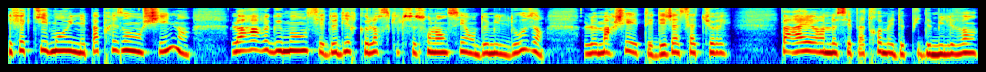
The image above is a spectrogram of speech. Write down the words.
Effectivement, il n'est pas présent en Chine. Leur argument, c'est de dire que lorsqu'ils se sont lancés en 2012, le marché était déjà saturé. Par ailleurs, on ne le sait pas trop, mais depuis 2020,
